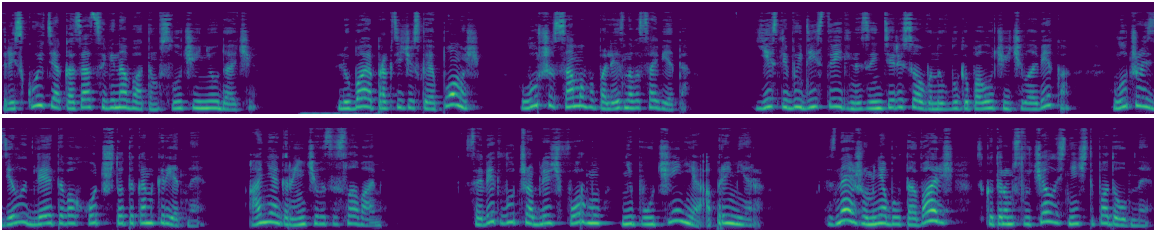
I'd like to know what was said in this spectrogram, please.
рискуете оказаться виноватым в случае неудачи. Любая практическая помощь лучше самого полезного совета. Если вы действительно заинтересованы в благополучии человека, лучше сделать для этого хоть что-то конкретное, а не ограничиваться словами. Совет лучше облечь форму не поучения, а примера. Знаешь, у меня был товарищ, с которым случалось нечто подобное.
